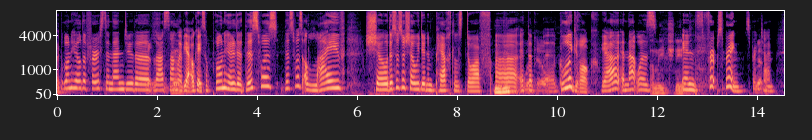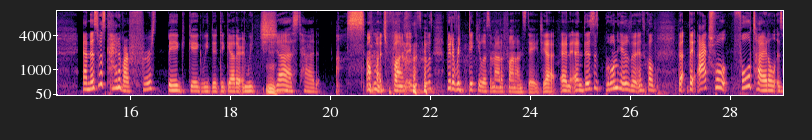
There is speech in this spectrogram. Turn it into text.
do Brunhilde first and then do the last song live? Yeah. Okay. So Brunhilde, this was this was a live show. This is a show we did in Perchtoldsdorf Mm-hmm. uh, at the uh, Burgrock. Yeah, and that was in fir- spring, springtime. And this was kind of our first big gig we did together, and we Mm. just had so much fun. It was, it was, we had a ridiculous amount of fun on stage. Yeah, and and this is Brunhilde. and It's called the the actual full title is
